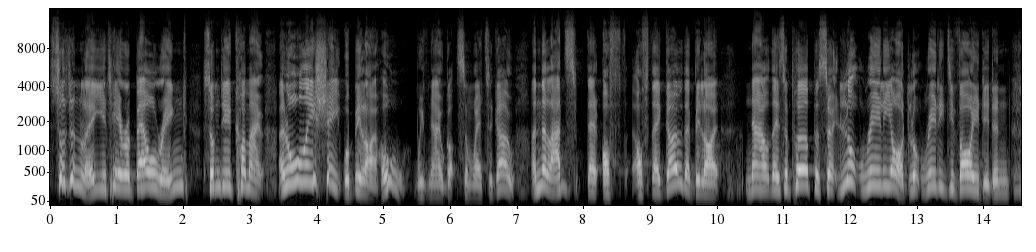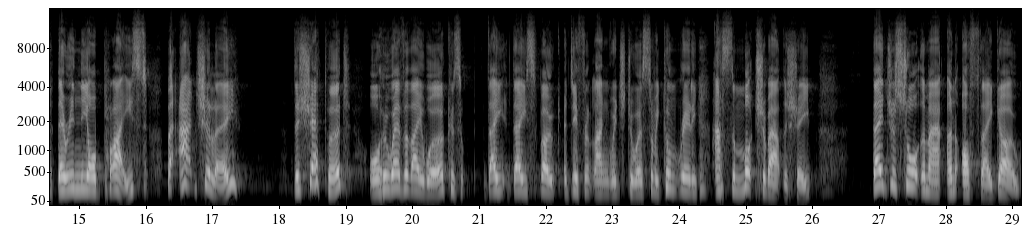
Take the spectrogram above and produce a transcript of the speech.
suddenly, you'd hear a bell ring, somebody would come out, and all these sheep would be like, oh, we've now got somewhere to go. And the lads, they're off, off they go. They'd be like, now there's a purpose. So it looked really odd, looked really divided, and they're in the odd place. But actually, the shepherd or whoever they were, because they, they spoke a different language to us, so we couldn't really ask them much about the sheep. They just sort them out and off they go.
